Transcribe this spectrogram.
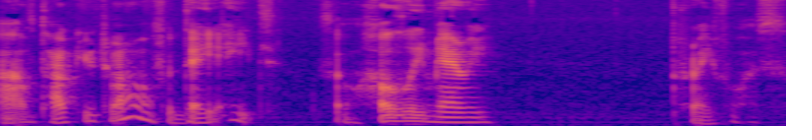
I'll talk to you tomorrow for day eight. So Holy Mary, pray for us.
